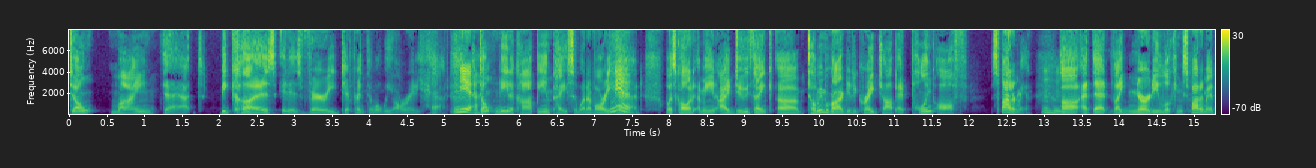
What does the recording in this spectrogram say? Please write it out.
don't mind that because it is very different than what we already had. Yeah. I don't need a copy and paste of what I've already Yeah. had. What's called, I mean, I do think um, Tobey Maguire did a great job at pulling off Spider Man, mhm. uh, at that like nerdy looking Spider Man.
